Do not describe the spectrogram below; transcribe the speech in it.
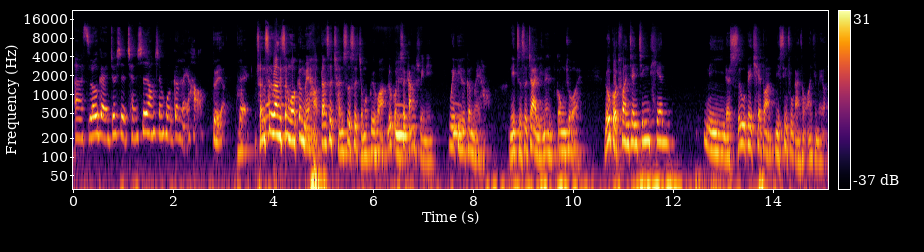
呃 slogan 就是“城市让生活更美好对呀、”。对，城市让生活更美好，但是城市是怎么规划？如果你是钢水泥，未必会更美好。你只是在里面工作哎。如果突然间今天你的食物被切断，你幸福感是完全没有了。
